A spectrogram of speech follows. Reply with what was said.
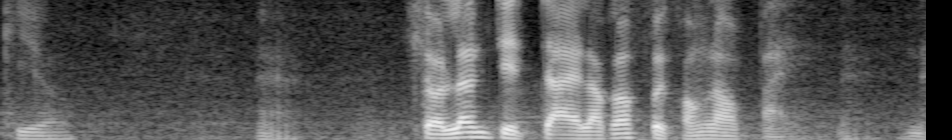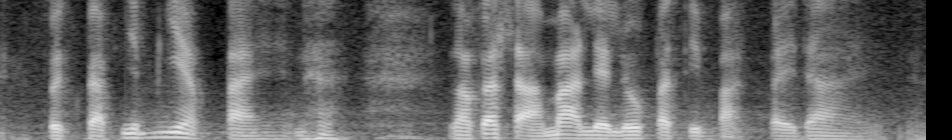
เกลียวนะส่วนเรื่องจิตใจเราก็ฝึกของเราไปนะนะฝึกแบบเงียบๆไปนะเราก็สามารถเรียนรู้ปฏิบัติไปได้นะ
